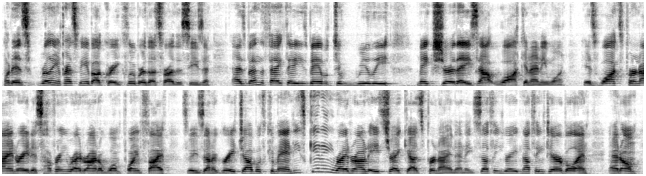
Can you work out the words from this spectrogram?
What has really impressed me about Corey Kluber thus far this season has been the fact that he's been able to really make sure that he's not walking anyone. His walks per nine rate is hovering right around a 1.5, so he's done a great job with command. And he's getting right around eight strikeouts per nine innings. Nothing great, nothing terrible, and at home,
